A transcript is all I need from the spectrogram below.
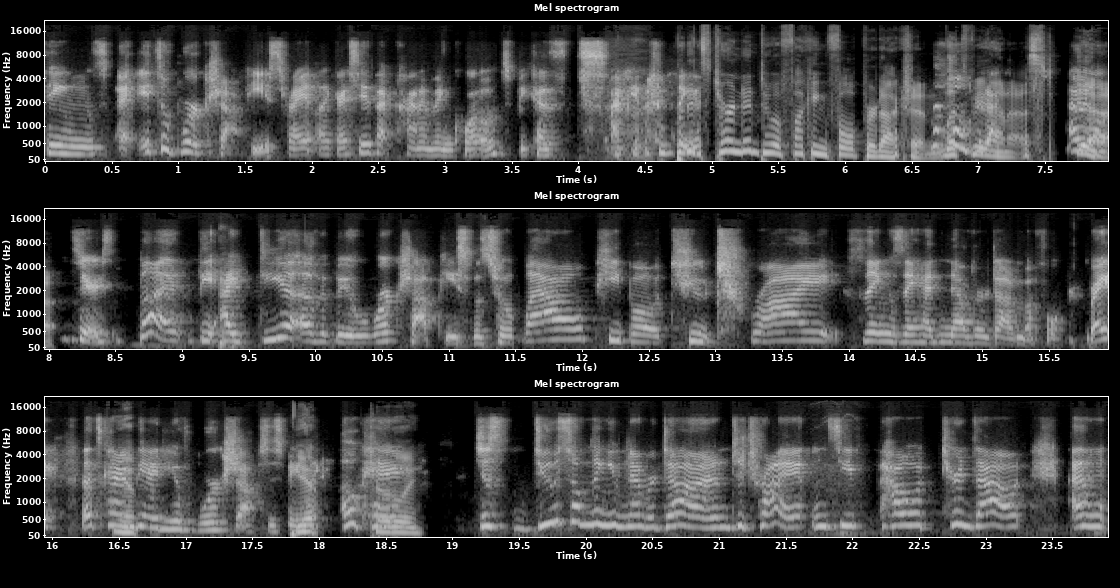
things uh, it's a workshop piece right like i say that kind of in quotes because i mean i think it's turned into a fucking full production. Let's full be production. honest. I yeah, I'm serious. But the idea of it being a workshop piece was to allow people to try things they had never done before, right? That's kind of the idea of workshops is being Yep, like, okay, totally. just do something you've never done to try it and see how it turns out. And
